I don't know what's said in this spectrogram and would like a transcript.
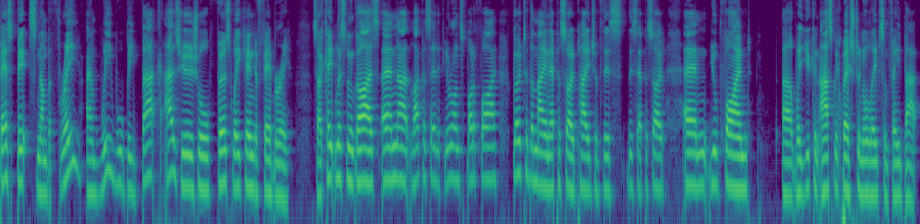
Best Bits number three, and we will be back as usual first weekend of February. So keep listening, guys. And uh, like I said, if you're on Spotify, go to the main episode page of this this episode, and you'll find uh, where you can ask a question or leave some feedback.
